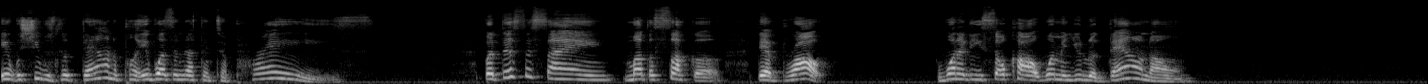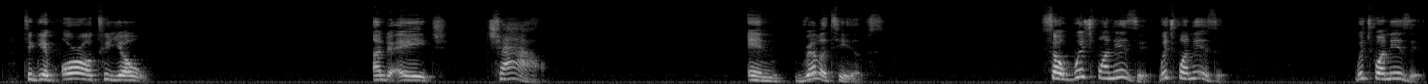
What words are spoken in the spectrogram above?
it was she was looked down upon. It wasn't nothing to praise. But this the same mother sucker that brought one of these so-called women you look down on to give oral to your underage child and relatives. So which one is it? Which one is it? Which one is it?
